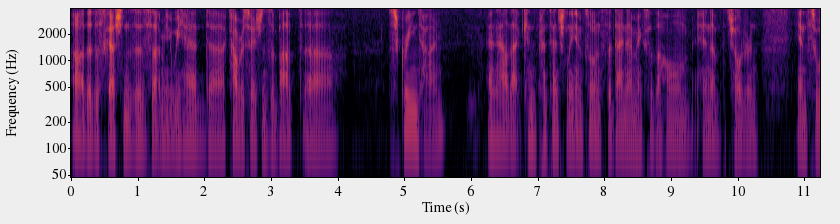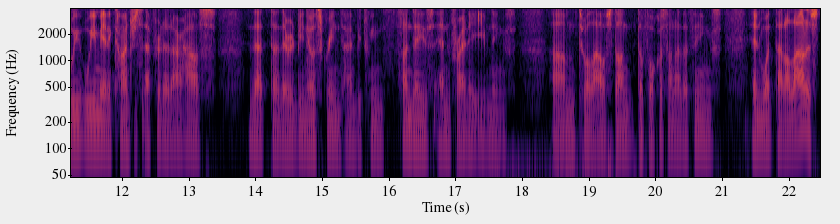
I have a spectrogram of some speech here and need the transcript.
uh, the discussions is, I mean, we had uh, conversations about uh, screen time and how that can potentially influence the dynamics of the home and of the children. And so we, we made a conscious effort at our house that uh, there would be no screen time between Sundays and Friday evenings um, to allow us on, to focus on other things. And what that allowed us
